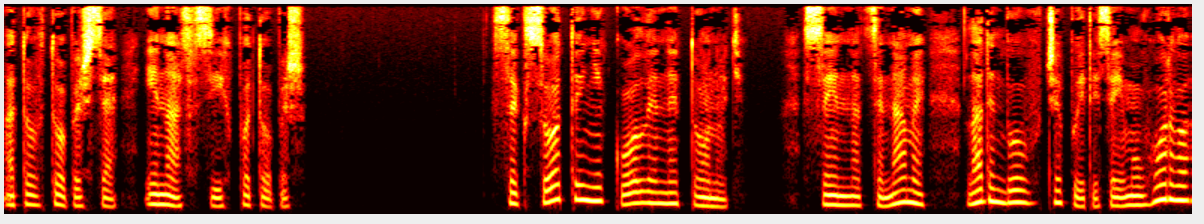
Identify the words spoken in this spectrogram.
а то втопишся і нас всіх потопиш. Сексоти ніколи не тонуть. Син над синами ладен був вчепитися йому в горло,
